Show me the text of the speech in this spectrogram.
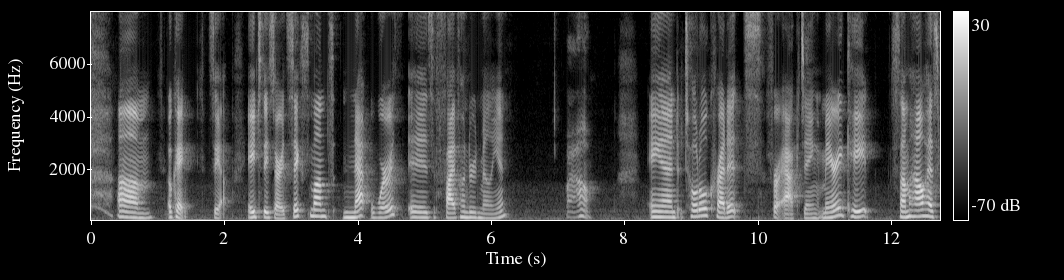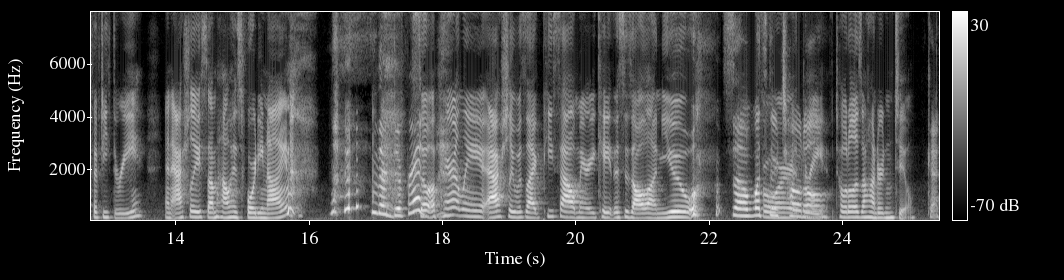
um, okay, so yeah, age they started six months. Net worth is five hundred million Wow. And total credits for acting. Mary Kate somehow has 53 and Ashley somehow has 49. They're different. so apparently Ashley was like, "Peace out, Mary Kate. This is all on you." So what's their total? three. Total is 102. Okay.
